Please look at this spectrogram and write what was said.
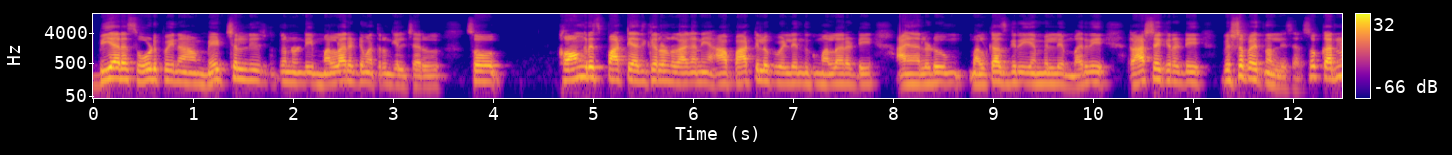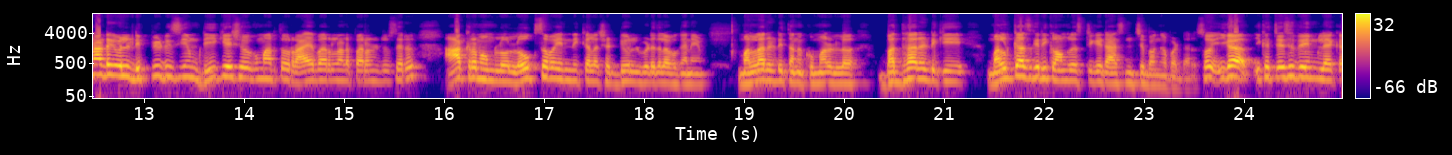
బీఆర్ఎస్ ఓడిపోయిన మేడ్చల్ నియోజకవర్గం నుండి మల్లారెడ్డి మాత్రం గెలిచారు. సో కాంగ్రెస్ పార్టీ అధికారంలో రాగానే ఆ పార్టీలోకి వెళ్ళేందుకు మల్లారెడ్డి ఆయన అల్లుడు మల్కాజ్గిరి ఎమ్మెల్యే మర్రి రాజశేఖర రెడ్డి విశ్వ ప్రయత్నాలు చేశారు. సో కర్ణాటక వెళ్ళి డిప్యూటీ సీఎం డీకే శివకుమార్తో రాయబారులు నడపాలని చూశారు. ఆ క్రమంలో లోక్సభ ఎన్నికల షెడ్యూల్ విడుదలవగానే మల్లారెడ్డి తన కుమారుడు భద్రారెడ్డికి మల్కాజ్గిరి కాంగ్రెస్ టికెట్ ఆశించి భంగపడ్డారు. సో ఇక ఇక చేసేది ఏం లేక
